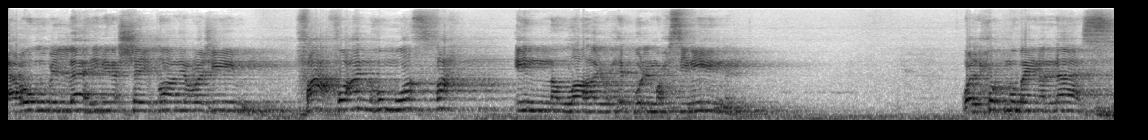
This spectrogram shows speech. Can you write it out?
أعوذ بالله من الشيطان الرجيم. فاعف عنهم واصفح. إن الله يحب المحسنين. والحكم بين الناس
